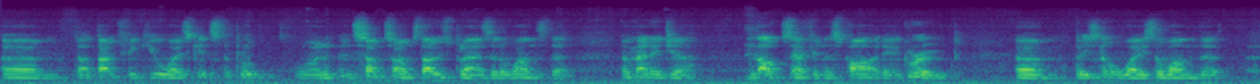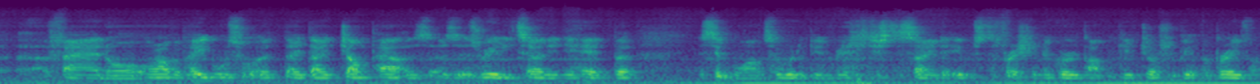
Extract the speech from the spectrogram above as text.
um, that I don't think he always gets the problems for. And, and sometimes those players are the ones that a manager loves having as part of their group, um, but he's not always the one that a fan or, or other people sort of they, they jump out as, as, as really turning your head. But the simple answer would have been really just to say that it was to freshen the group up and give Josh a bit of a breather.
